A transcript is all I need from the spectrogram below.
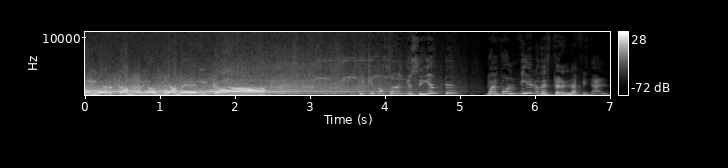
River campeón de América. ¿Y qué pasó el año siguiente? Pues volvieron a estar en la final.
